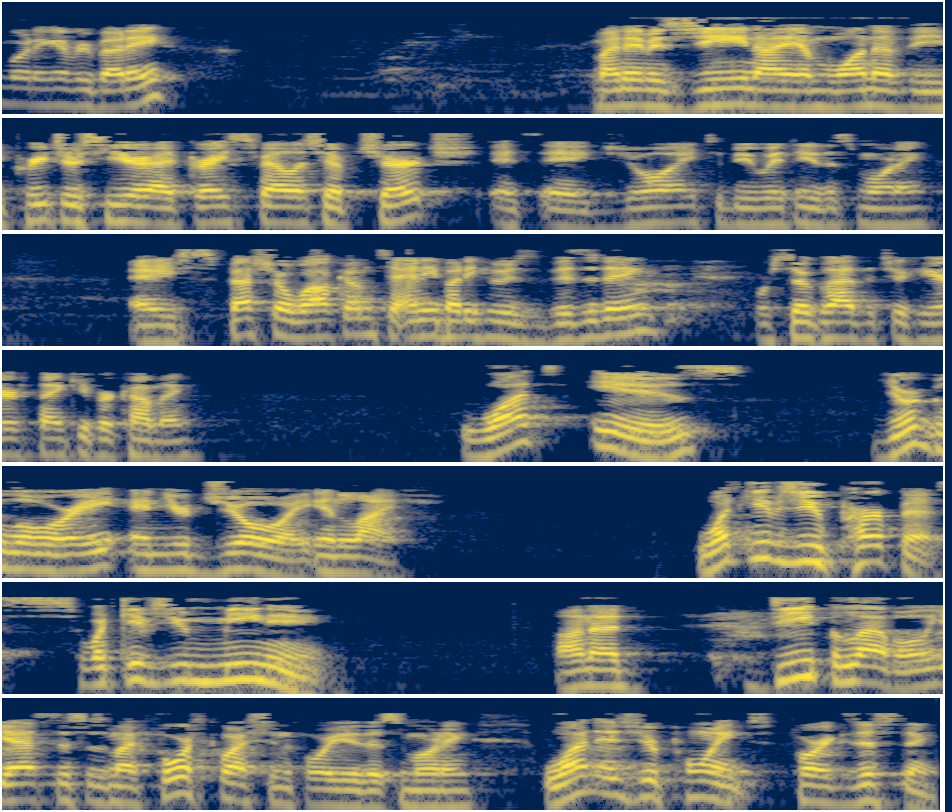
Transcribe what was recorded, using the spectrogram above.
Good morning, everybody. My name is Gene. I am one of the preachers here at Grace Fellowship Church. It's a joy to be with you this morning. A special welcome to anybody who is visiting. We're so glad that you're here. Thank you for coming. What is your glory and your joy in life? What gives you purpose? What gives you meaning? On a deep level, yes, this is my fourth question for you this morning. What is your point for existing?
